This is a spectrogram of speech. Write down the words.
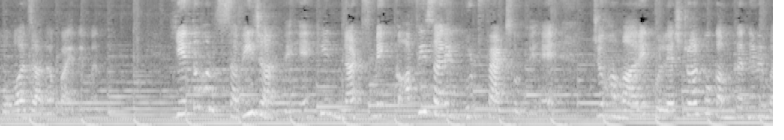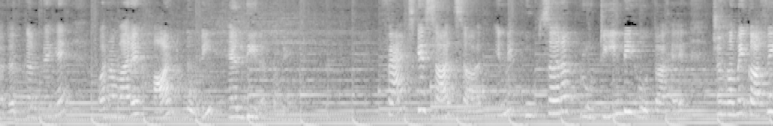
बहुत ज़्यादा फ़ायदेमंद है। ये तो हम सभी जानते हैं कि नट्स में काफ़ी सारे गुड फैट्स होते हैं, जो हमारे कोलेस्ट्रॉल को कम करने में मदद करते हैं और हमारे हार्ट को भी हेल्दी रखते हैं। फैट्स के साथ साथ इनमें खूब सारा प्रोटीन भी होता है, जो हमें काफ़ी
